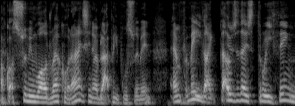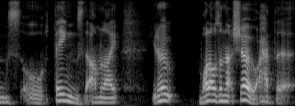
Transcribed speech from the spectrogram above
I've got a swimming world record. I don't see no black people swimming. And for me, like those are those three things or things that I'm like, you know, while I was on that show, I had the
